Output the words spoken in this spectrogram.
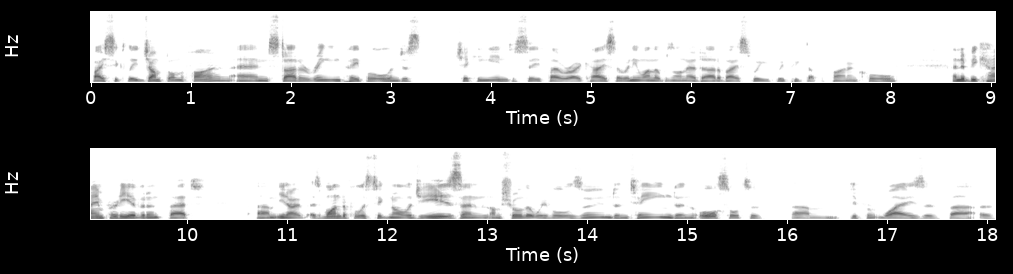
basically jumped on the phone and started ringing people and just checking in to see if they were okay. So anyone that was on our database, we, we picked up the phone and called. And it became pretty evident that, um, you know, as wonderful as technology is, and I'm sure that we've all Zoomed and Teamed and all sorts of um, different ways of, uh, of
